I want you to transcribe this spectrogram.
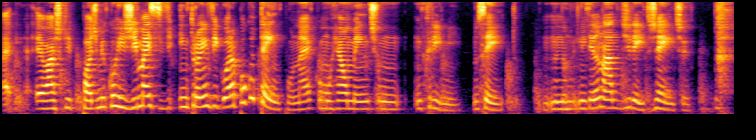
é, eu acho que pode me corrigir, mas entrou em vigor há pouco tempo, né? Como realmente um, um crime. Não sei, não, não entendo nada direito, gente.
